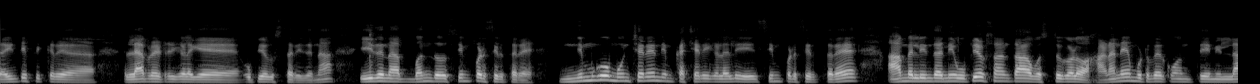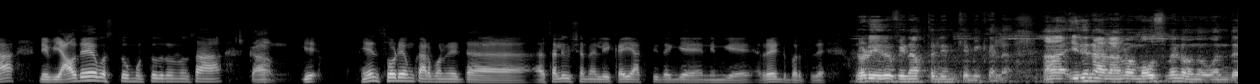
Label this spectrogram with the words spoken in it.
ಸೈಂಟಿಫಿಕ್ ಲ್ಯಾಬ್ರೇಟರಿಗಳಿಗೆ ಉಪಯೋಗಿಸ್ತಾರೆ ಇದನ್ನು. ಇದನ್ನು ಬಂದು ಸಿಂಪಡಿಸಿರ್ತಾರೆ. ನಿಮಗೂ ಮುಂಚೆನೇ ನಿಮ್ಮ ಕಚೇರಿಗಳಲ್ಲಿ ಸಿಂಪಡಿಸಿರ್ತಾರೆ. ಆಮೇಲಿಂದ ನೀವು ಉಪಯೋಗಿಸೋಂಥ ವಸ್ತುಗಳು ಹಣನೇ ಮುಟ್ಟಬೇಕು ಅಂತೇನಿಲ್ಲ. ನೀವು ಯಾವುದೇ ವಸ್ತು ಮುಟ್ಟಿದ್ರೂ ಸಹ ಕ ಏನು ಸೋಡಿಯಂ ಕಾರ್ಬೋನೇಟ್ ಸೊಲ್ಯೂಷನಲ್ಲಿ ಕೈ ಹಾಕ್ತಿದ್ದಂಗೆ ನಿಮಗೆ ರೆಡ್ ಬರ್ತದೆ. ನೋಡಿ, ಇದು ಫಿನಾಪ್ತಲಿನ್ ಕೆಮಿಕಲ್. ಇದನ್ನ ನಾನು ಮೌಸ್ ಮೇಲೆ ಒಂದು ಒಂದು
